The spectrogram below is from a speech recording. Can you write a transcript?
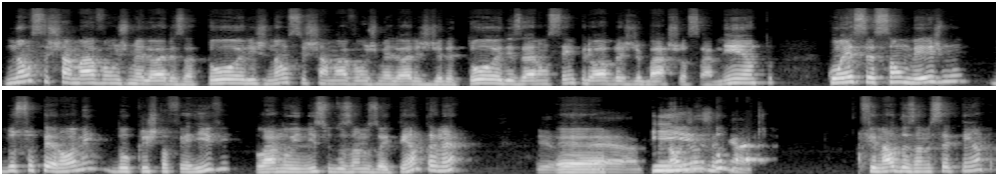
não se chamavam os melhores atores, não se chamavam os melhores diretores, eram sempre obras de baixo orçamento, com exceção mesmo do Super-Homem, do Christopher Reeve, lá no início dos anos 80, né? É, é, e do Batman, final dos anos 70,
